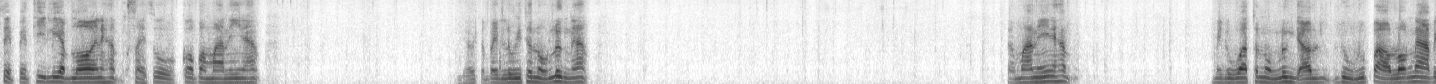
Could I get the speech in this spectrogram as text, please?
เสร็จเป็นที่เรียบร้อยนะครับ ใส่โซ่ก็ประมาณนี้นะครับ เดี๋ยวจะไปลุยถนนลึงนะครับประมาณนี้นะครับ ไม่รู้ว่าถนนลึงจะเอาอยู่หรือเปล่าลองหน้าไป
